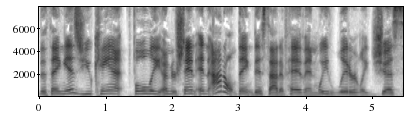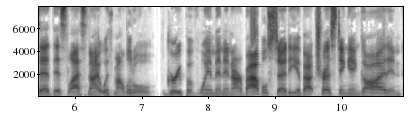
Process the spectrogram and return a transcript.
the thing is, you can't fully understand. And I don't think this side of heaven. We literally just said this last night with my little group of women in our Bible study about trusting in God and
